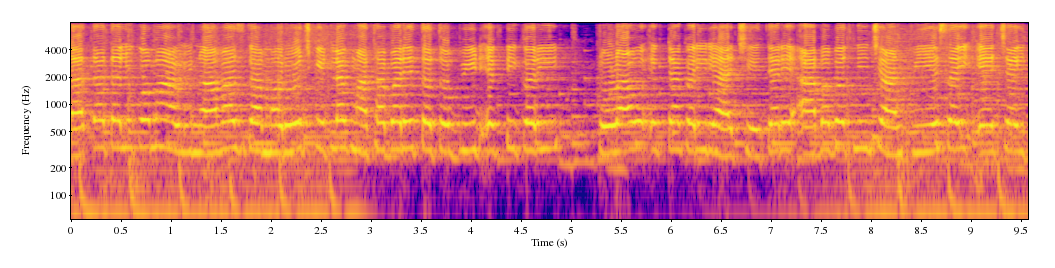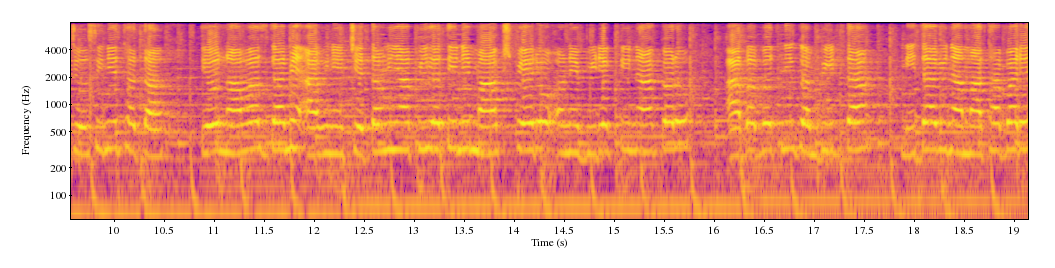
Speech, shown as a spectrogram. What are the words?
દાતા તાલુકામાં આવેલું નાવાસ ગામમાં રોજ કેટલાક માથાભારે તત્વો ભીડ એકઠી કરી ટોળાઓ એકઠા કરી રહ્યા છે. ત્યારે આ બાબતની જાણ પીએસઆઈ એચઆઈ જોશીને થતાં તેઓ નવાઝ ગામે આવીને ચેતવણી આપી હતી અને માસ્ક પહેરો અને ભીડકટી ના કરો. આ બાબતની ગંભીરતા લીધા વિના માથાભારે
